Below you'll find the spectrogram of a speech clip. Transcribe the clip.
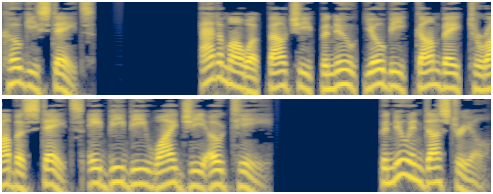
Kogi states. Adamawa, Bauchi, Benue, Yobe, Gombe, Taraba states. ABBYGOT Benue Industrial.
